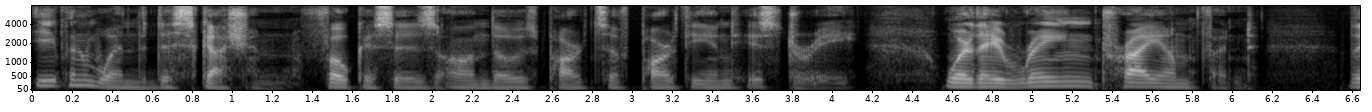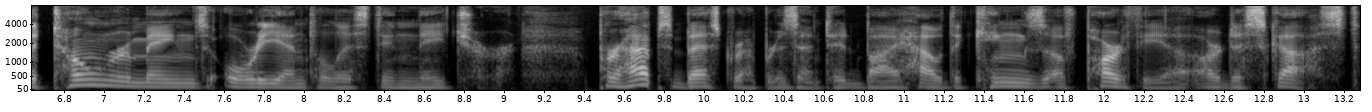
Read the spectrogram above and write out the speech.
Even when the discussion focuses on those parts of Parthian history where they reign triumphant, the tone remains Orientalist in nature, perhaps best represented by how the kings of Parthia are discussed.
